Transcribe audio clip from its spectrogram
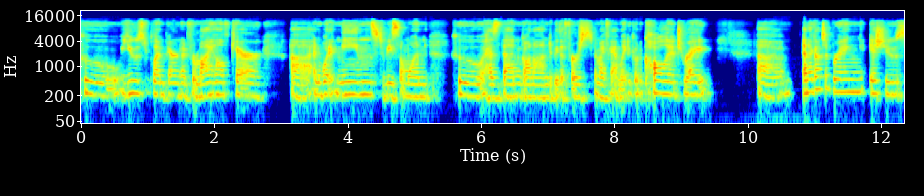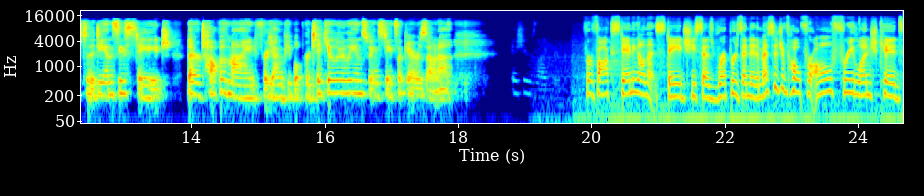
who used Planned Parenthood for my health care, uh, and what it means to be someone who has then gone on to be the first in my family to go to college, right? Um, and I got to bring issues to the DNC stage that are top of mind for young people, particularly in swing states like Arizona. For Foxx, standing on that stage, she says, represented a message of hope for all free lunch kids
